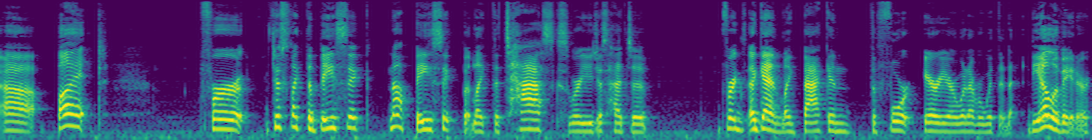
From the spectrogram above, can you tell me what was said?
Uh, but for just like the basic, not basic, but like the tasks where you just had to, for again, like back in the fort area or whatever with the, the elevator,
